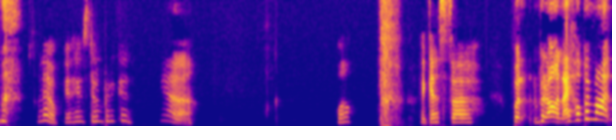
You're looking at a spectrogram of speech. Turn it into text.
No, yeah, he was doing pretty good. Yeah. Well, I guess uh But but on, I hope I'm not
